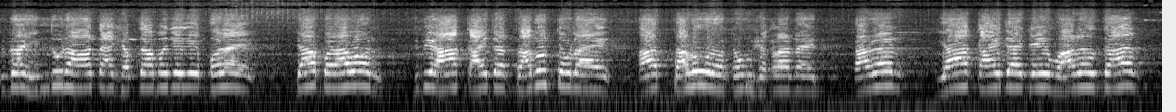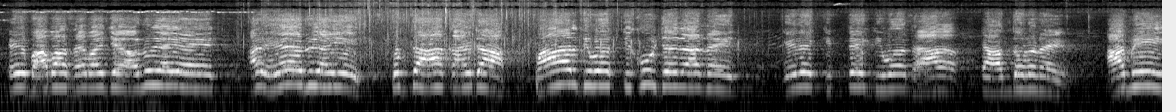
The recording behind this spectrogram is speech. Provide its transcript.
तुझा हिंदू नावाच्या शब्दामध्ये जे बळ आहे त्या बळावर तुम्ही हा कायदा चालूच ठेवला आहे. हा चालू ठेवू शकला नाहीत. कारण या कायद्याचे वारसदार हे बाबासाहेबांचे अनुयायी आहेत. आणि हे अनुयायी तुमचा हा कायदा फार दिवस टिकू देणार नाहीत. गेले कित्येक दिवस हा हे आंदोलन आहे. आम्ही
